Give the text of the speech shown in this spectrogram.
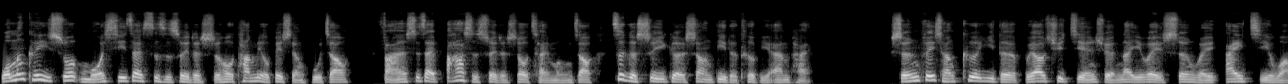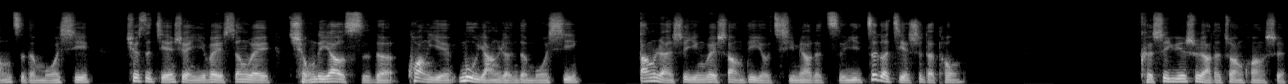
我们可以说，摩西在四十岁的时候，他没有被神呼召，反而是在八十岁的时候才蒙召。这个是一个上帝的特别安排。神非常刻意的不要去拣选那一位身为埃及王子的摩西，却是拣选一位身为穷的要死的旷野牧羊人的摩西。当然是因为上帝有奇妙的旨意，这个解释得通。可是约书亚的状况是，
